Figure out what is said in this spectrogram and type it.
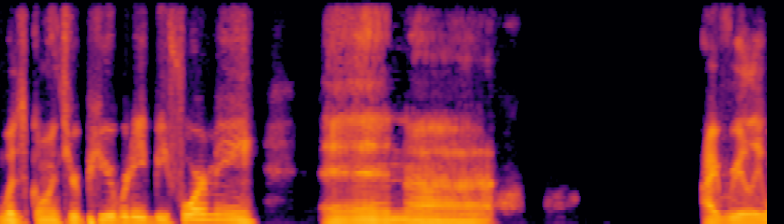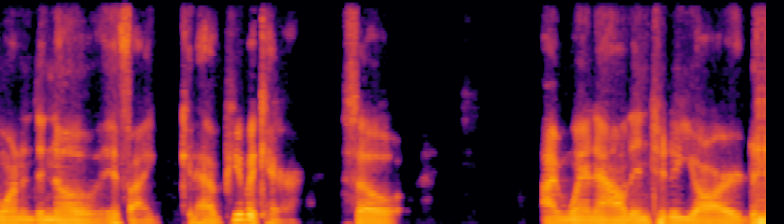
was going through puberty before me, and uh, I really wanted to know if I could have pubic hair. So I went out into the yard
